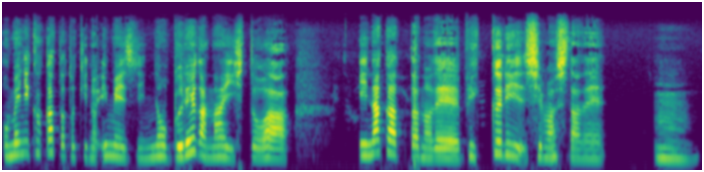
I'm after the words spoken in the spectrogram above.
お目にかかった時のイメージのブレがない人はいなかったので、びっくりしましたね。うん。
